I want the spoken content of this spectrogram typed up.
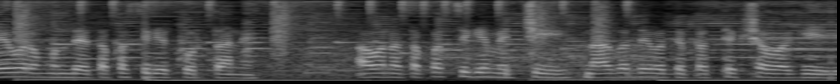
ದೇವರ ಮುಂದೆ ತಪಸ್ಸಿಗೆ ಕೂರ್ತಾನೆ. ಅವನ ತಪಸ್ಸಿಗೆ ಮೆಚ್ಚಿ ನಾಗದೇವತೆ ಪ್ರತ್ಯಕ್ಷವಾಗಿ,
